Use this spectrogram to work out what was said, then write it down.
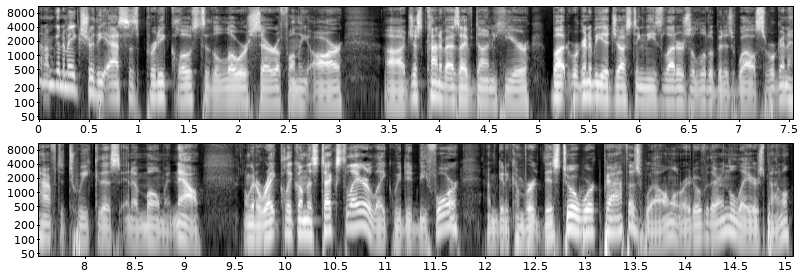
And I'm going to make sure the S is pretty close to the lower serif on the R uh, just kind of as I've done here, but we're going to be adjusting these letters a little bit as well, so we're going to have to tweak this in a moment. Now, I'm going to right click on this text layer like we did before. I'm going to convert this to a work path as well, right over there in the layers panel.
